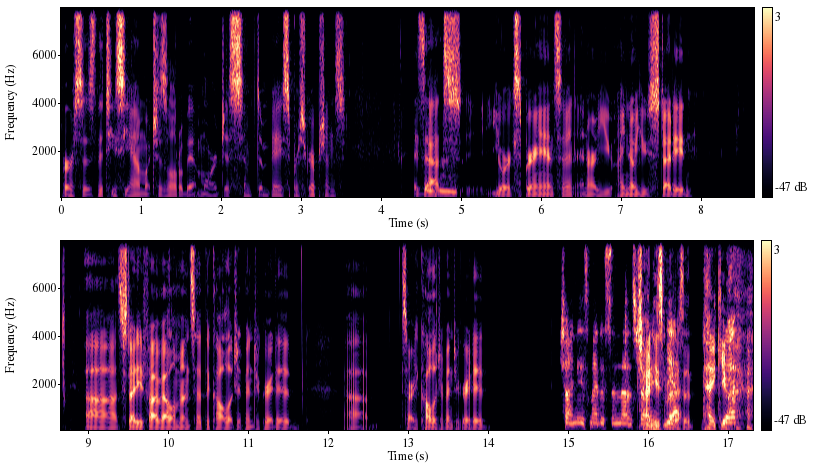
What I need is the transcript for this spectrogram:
versus the TCM, which is a little bit more just symptom-based prescriptions. Is that mm-hmm. your experience? And, and, are you? I know you studied uh, studied five elements at the College of Integrated. Uh, sorry, College of Integrated Chinese medicine. That's Chinese medicine. Yeah. Thank you. Yeah.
